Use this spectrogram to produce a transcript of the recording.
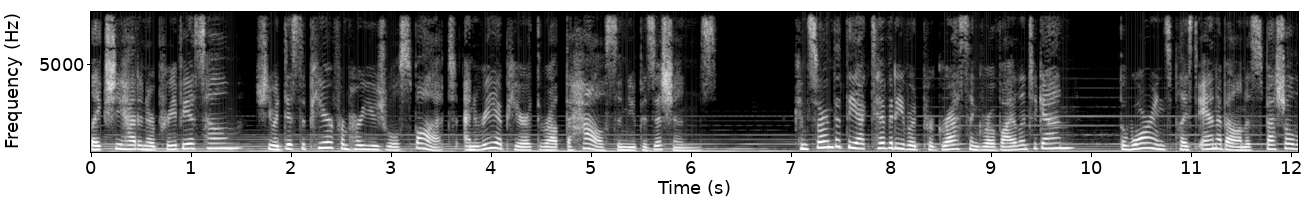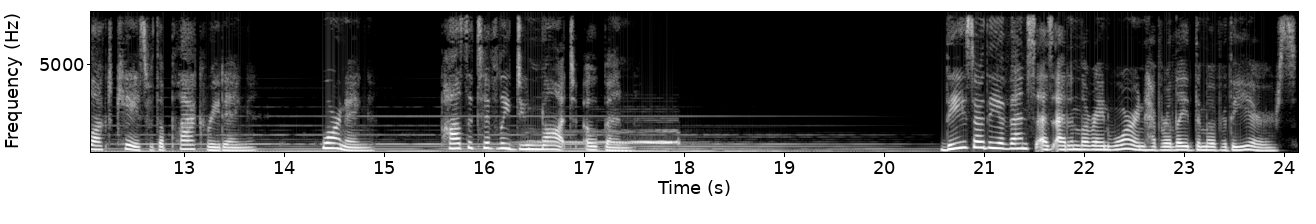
Like she had in her previous home, she would disappear from her usual spot and reappear throughout the house in new positions. Concerned that the activity would progress and grow violent again, the Warrens placed Annabelle in a special locked case with a plaque reading Warning Positively do not open. These are the events as Ed and Lorraine Warren have relayed them over the years.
